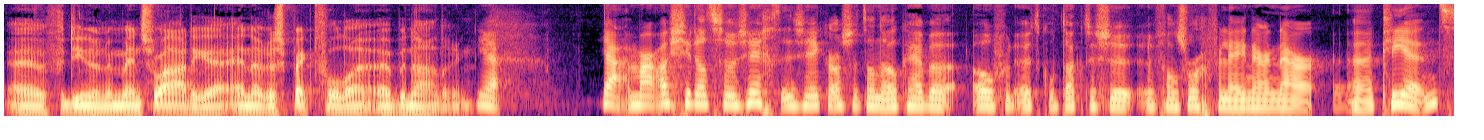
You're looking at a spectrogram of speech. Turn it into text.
eh, verdienen een menswaardige en een respectvolle eh, benadering. Ja. Ja, maar als je dat zo zegt, en zeker als we het dan ook hebben over het contact tussen van zorgverlener naar cliënt.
